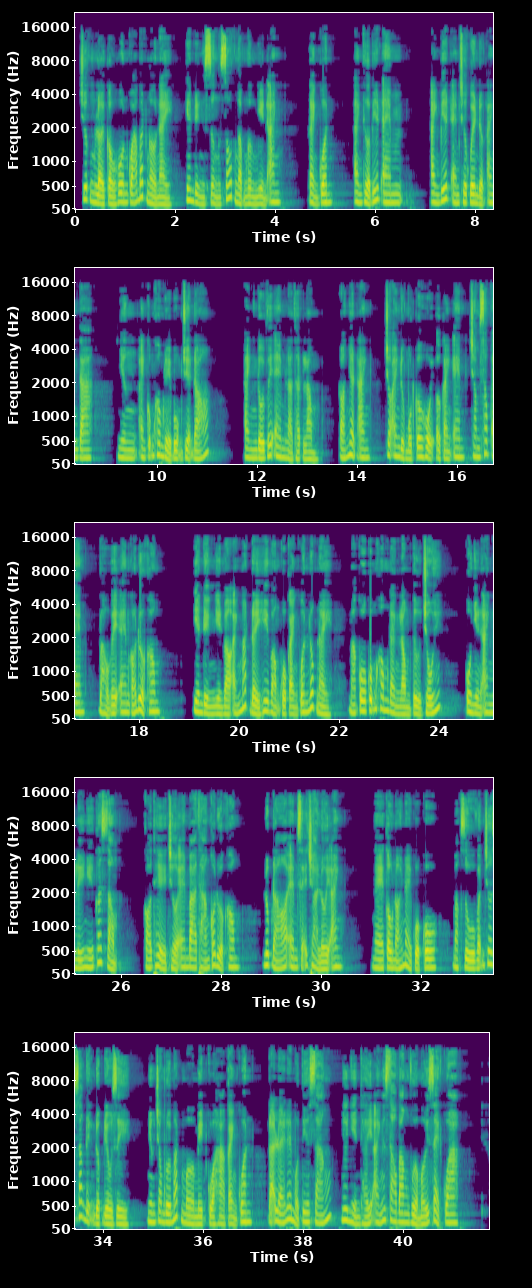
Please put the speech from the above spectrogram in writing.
Trước lời cầu hôn quá bất ngờ này, Yên Đình sừng sốt ngập ngừng nhìn anh. Cảnh quân, anh thừa biết em... Anh biết em chưa quên được anh ta, nhưng anh cũng không để bụng chuyện đó. Anh đối với em là thật lòng, đón nhận anh, cho anh được một cơ hội ở cạnh em, chăm sóc em, bảo vệ em có được không? Yên Đình nhìn vào ánh mắt đầy hy vọng của cảnh quân lúc này mà cô cũng không đành lòng từ chối. Cô nhìn anh lý nhí cất giọng Có thể chờ em 3 tháng có được không? Lúc đó em sẽ trả lời anh. Nghe câu nói này của cô, mặc dù vẫn chưa xác định được điều gì, nhưng trong đôi mắt mờ mịt của Hà Cảnh Quân đã lóe lên một tia sáng như nhìn thấy ánh sao băng vừa mới xẹt qua.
